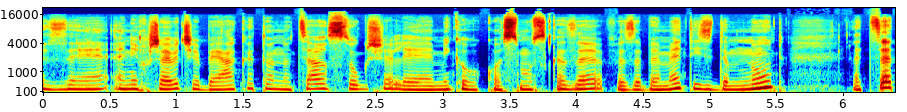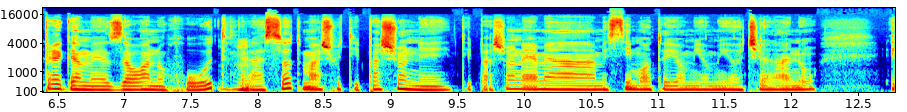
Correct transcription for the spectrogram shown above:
אז uh, אני חושבת שבהאקתון נוצר סוג של uh, מיקרוקוסמוס כזה, וזה באמת הזדמנות לצאת רגע מאזור הנוחות Mhm. ולעשות משהו טיפה שונה, טיפה שונה מהמשימות היומיומיות שלנו. Uh,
